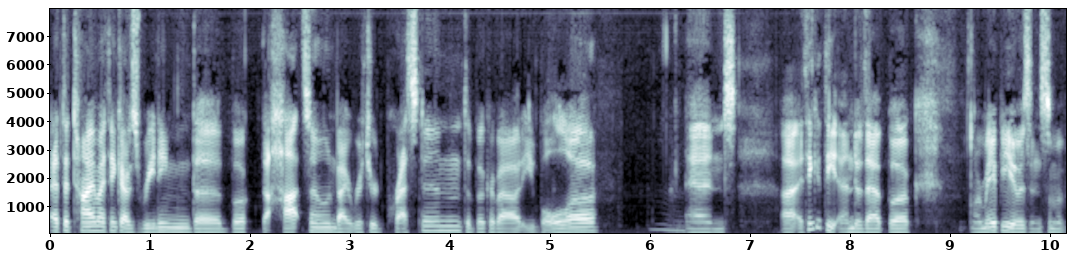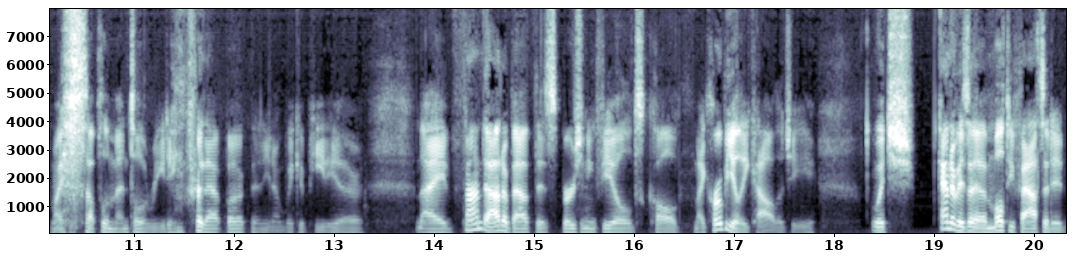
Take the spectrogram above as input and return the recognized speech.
at the time, I think I was reading the book The Hot Zone by Richard Preston, the book about Ebola, mm. and uh, I think at the end of that book, or maybe it was in some of my supplemental reading for that book, then you know, Wikipedia I found out about this burgeoning field called microbial ecology, which kind of is a multifaceted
